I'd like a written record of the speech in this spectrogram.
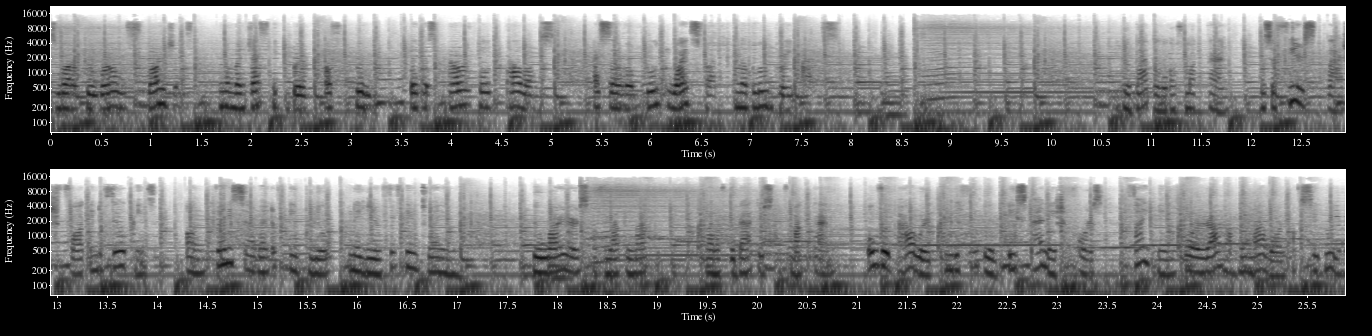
is one of the world's largest and a majestic bird of prey that has powerful talons, a seven-foot white spot, and a blue-gray eyes. The Battle of Mactan was a fierce clash fought in the Philippines on 27th of April in the year 1521. The warriors of Lapu-Lapu, one of the battles of Mactan, overpowered and defeated a Spanish force fighting for Raja Humabon of Cebu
